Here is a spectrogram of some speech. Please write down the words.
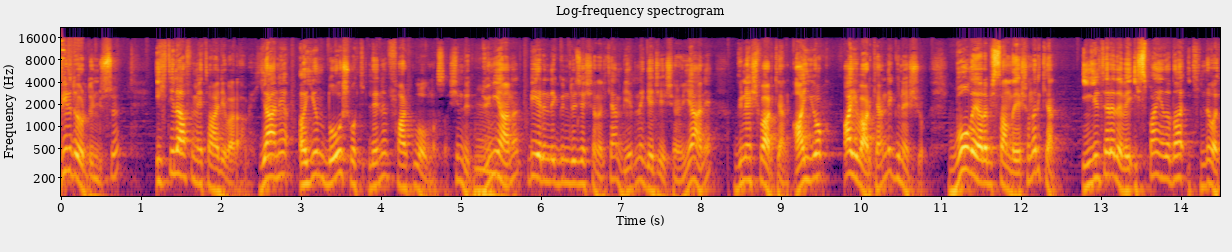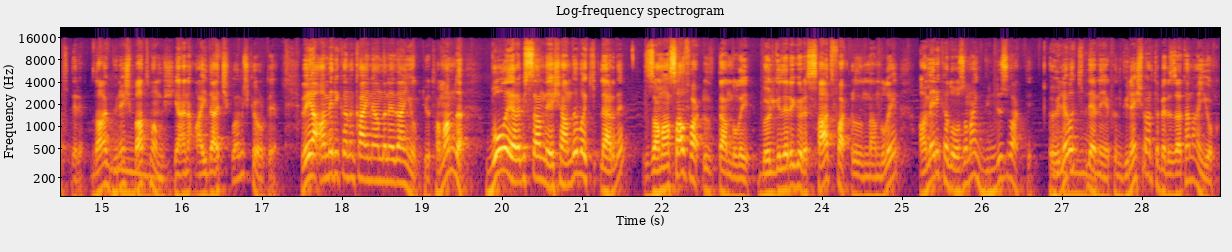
Bir dördüncüsü ihtilafı metali var abi. Yani ayın doğuş vakitlerinin farklı olması. Şimdi dünyanın bir yerinde gündüz yaşanırken bir yerinde gece yaşanıyor. Yani güneş varken ay yok, ay varken de güneş yok. Bu olay Arabistan'da yaşanırken İngiltere'de ve İspanya'da daha ikindi vakitleri. Daha güneş batmamış. Yani ay daha çıkmamış ki ortaya. Veya Amerika'nın kaynağında neden yok diyor. Tamam da bu olay Arabistan'da yaşandığı vakitlerde zamansal farklılıktan dolayı, bölgelere göre saat farklılığından dolayı Amerika'da o zaman gündüz vakti. Öğle vakitlerine yakın. Güneş var tepede zaten ay yok.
